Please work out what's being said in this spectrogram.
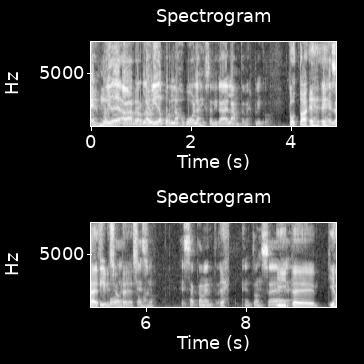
es muy de agarrar la vida por las bolas y salir adelante, ¿me explico? Total, es, es la definición de, eso, man. Exactamente. Es- Entonces, Y, te, y es,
